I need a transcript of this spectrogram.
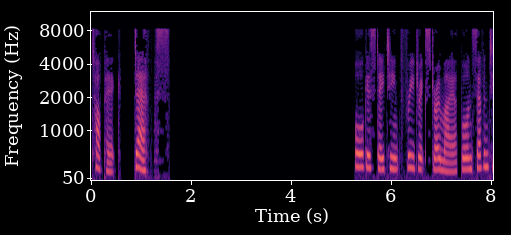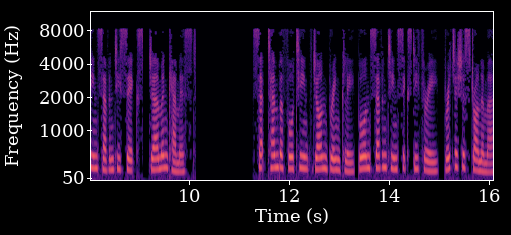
Topic: Deaths August 18 – Friedrich Stromeyer born 1776, German chemist. September 14 – John Brinkley born 1763, British astronomer.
